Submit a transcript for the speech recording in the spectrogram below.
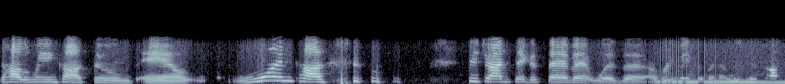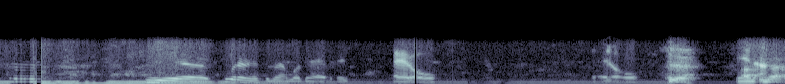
halloween costumes and one costume she tried to take a stab at was a, a remake of an Aaliyah costume. Yeah, Twitter and Instagram wasn't having it at all. At all. Yeah. And I think that.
